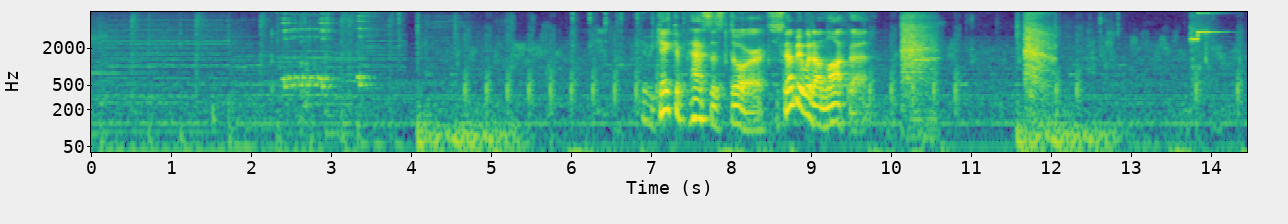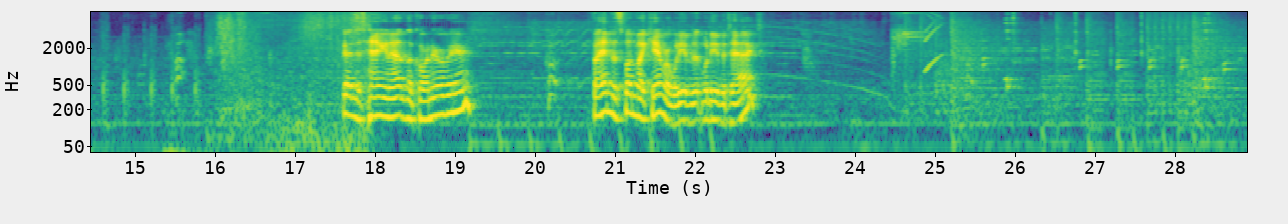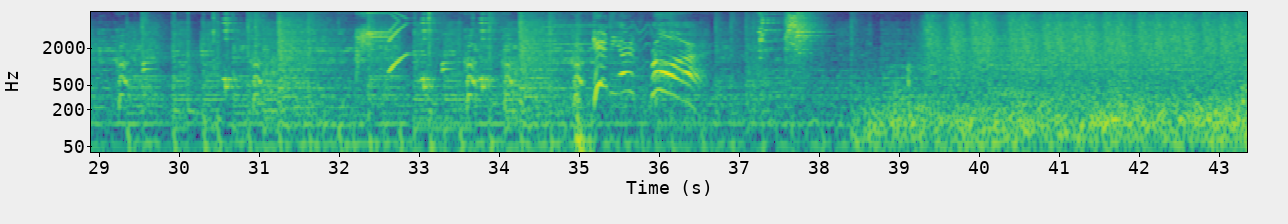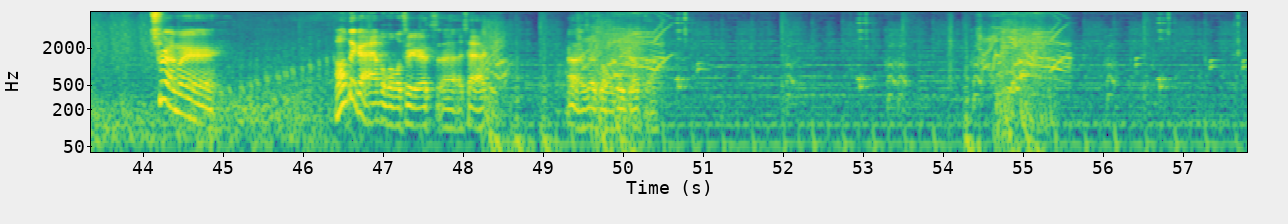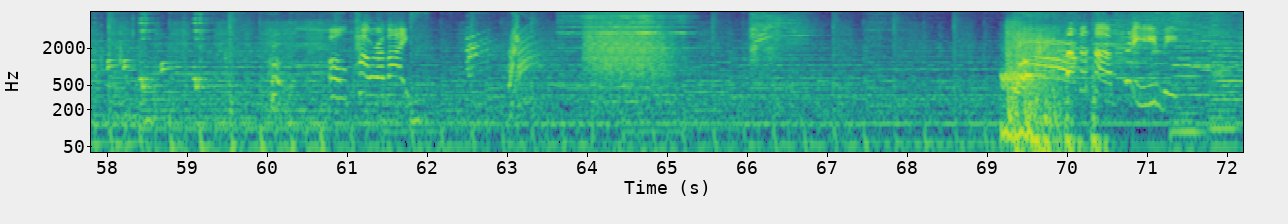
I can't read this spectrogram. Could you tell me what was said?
Yeah, we can't get past this door, so there's gotta be a way to unlock that. Guy's just hanging out in the corner over here. If I hadn't spun my camera, would he have would he have attacked? think I have a level 3 earth, uh, attack. Oh, I might as well up, though.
